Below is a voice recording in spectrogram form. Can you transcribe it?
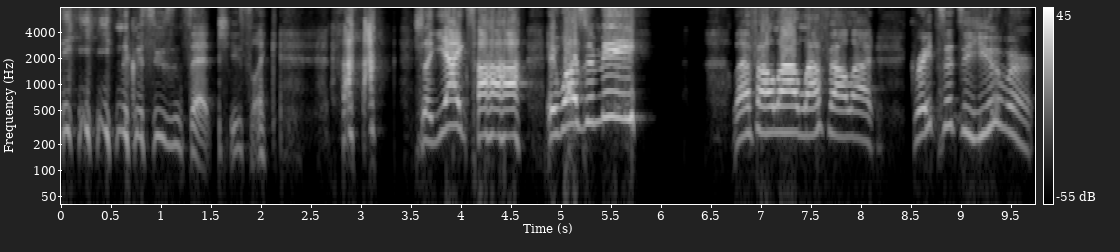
Look what Susan said. She's like, she's like, yikes, ha ha ha. It wasn't me. Laugh out loud, laugh out loud. Great sense of humor.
